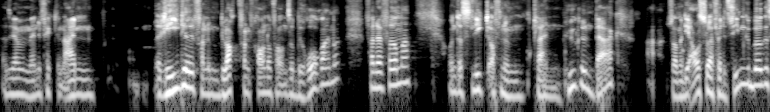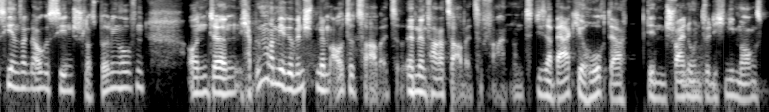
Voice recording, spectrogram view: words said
Also wir haben im Endeffekt in einem Riegel von einem Block von Fraunhofer unsere Büroräume von der Firma. Und das liegt auf einem kleinen Hügel, einem Berg, sagen wir die Ausläufer des Siebengebirges hier in St. Augustin, Schloss Birlinghofen. Und ähm, ich habe immer mir gewünscht, mit dem Auto zur Arbeit, zu, äh, mit dem Fahrrad zur Arbeit zu fahren. Und dieser Berg hier hoch, der, den Schweinehund würde ich nie morgens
